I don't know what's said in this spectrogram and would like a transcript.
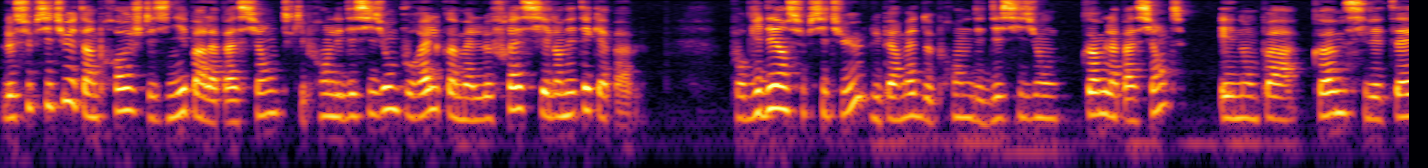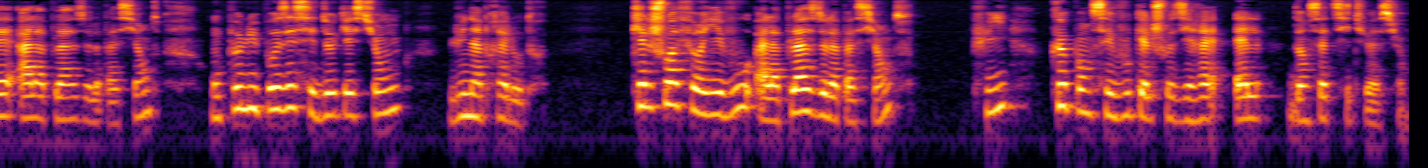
Le substitut est un proche désigné par la patiente qui prend les décisions pour elle comme elle le ferait si elle en était capable. Pour guider un substitut, lui permettre de prendre des décisions comme la patiente et non pas comme s'il était à la place de la patiente, on peut lui poser ces deux questions l'une après l'autre. Quel choix feriez-vous à la place de la patiente? Puis, que pensez-vous qu'elle choisirait, elle, dans cette situation?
